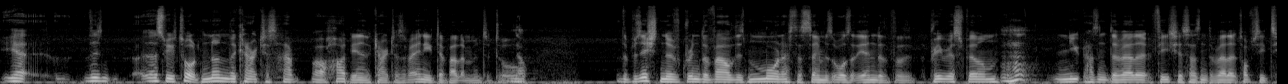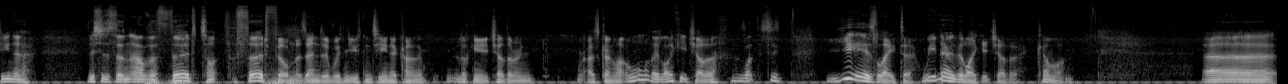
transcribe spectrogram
yeah, there's, as we've talked, none of the characters have, well, hardly any of the characters have any development at all. Nope. The position of Grindelwald is more or less the same as it was at the end of the previous film. hmm Newt hasn't developed, Theseus hasn't developed. Obviously, Tina. This is the, now the third ti the third film that's ended with Newt and Tina kind of looking at each other and I was going like, oh, they like each other. I was like, this is years later. We know they like each other. Come on. Uh,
